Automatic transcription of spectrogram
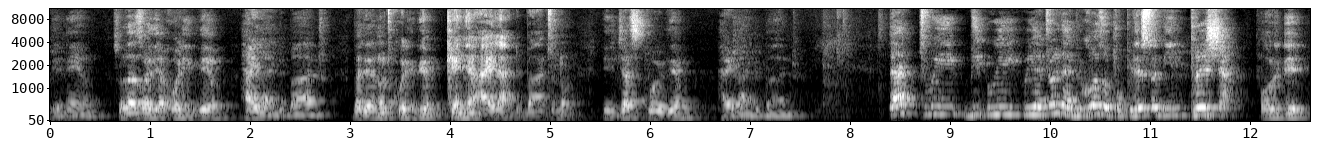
the name. So that's why they are calling them Highland Bantu. But they are not calling them Kenya Highland Bantu, no. They just call them Highland Bantu. That we, we, we are told that because of population in pressure, or the,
